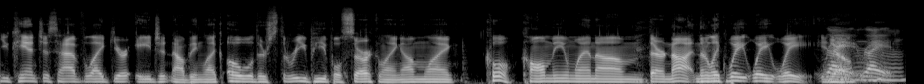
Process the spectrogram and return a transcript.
you can't just have like your agent now being like, "Oh, well, there's three people circling." I'm like, "Cool, call me when um they're not." And they're like, "Wait, wait, wait." You right, know, right.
